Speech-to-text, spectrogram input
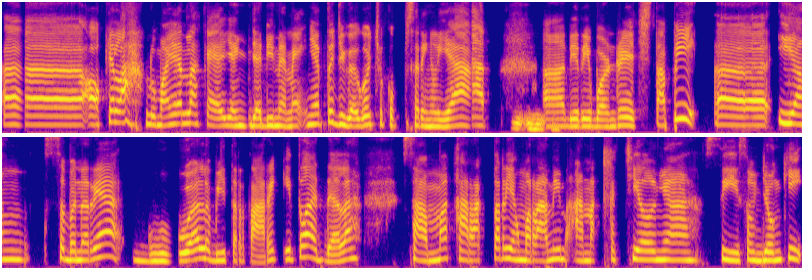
eh, oke lah lumayan lah. Kayak yang jadi neneknya tuh juga gue cukup sering lihat eh, di Reborn Rich. Tapi eh, yang sebenarnya gue lebih tertarik itu adalah sama karakter yang meranin anak kecilnya si Song Joong Ki.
